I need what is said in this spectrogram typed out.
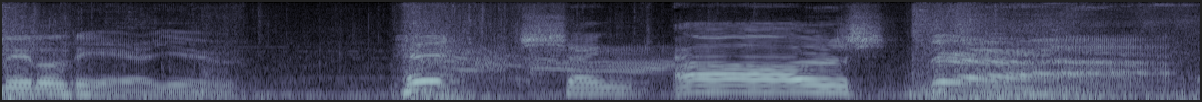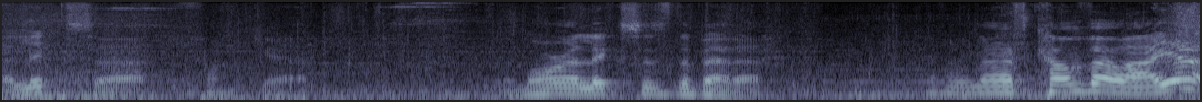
little dear, you. Hit! Shank. Oh, sh. Elixir. Fuck yeah. The more elixirs, the better. Having a nice convo, are ya?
